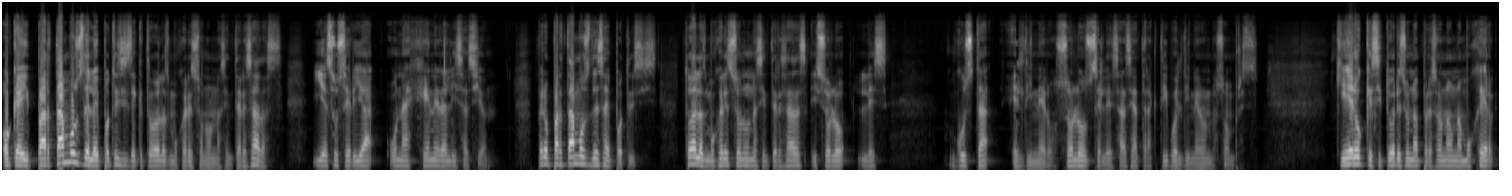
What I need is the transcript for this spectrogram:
Ok, partamos de la hipótesis de que todas las mujeres son unas interesadas, y eso sería una generalización. Pero partamos de esa hipótesis. Todas las mujeres son unas interesadas y solo les gusta el dinero, solo se les hace atractivo el dinero en los hombres. Quiero que si tú eres una persona, una mujer,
